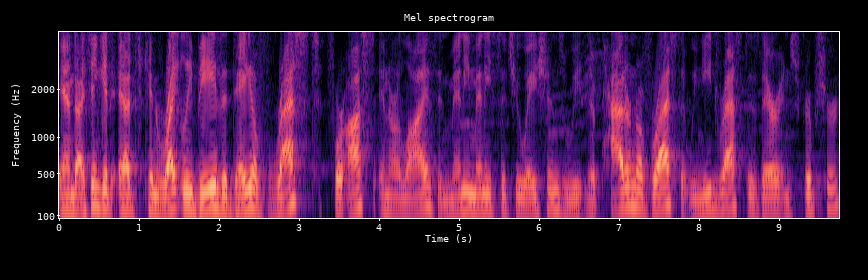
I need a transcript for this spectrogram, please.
And I think it, it, can rightly be the day of rest for us in our lives in many, many situations. We, the pattern of rest, that we need rest, is there in Scripture.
